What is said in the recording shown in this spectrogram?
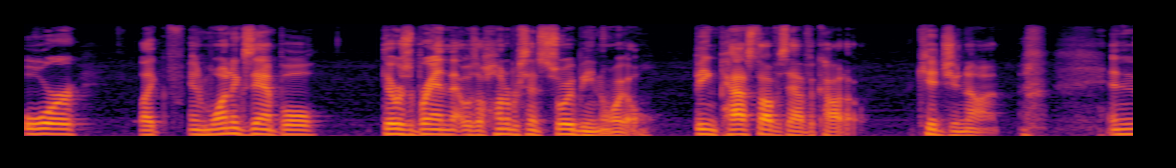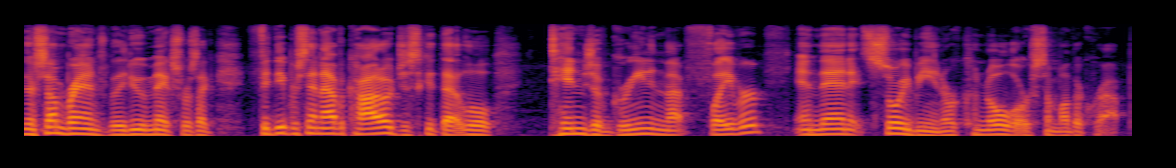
Or, like in one example, there was a brand that was 100% soybean oil being passed off as avocado. Kid you not. And there's some brands where they do a mix where it's like 50% avocado, just get that little tinge of green in that flavor, and then it's soybean or canola or some other crap.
